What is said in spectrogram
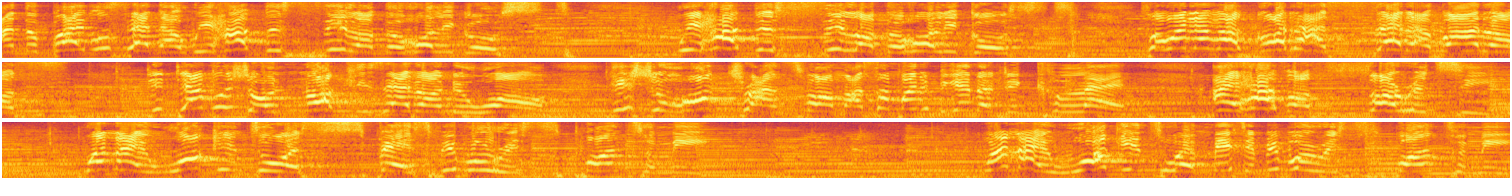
And the Bible said that we have the seal of the Holy Ghost. We have the seal of the Holy Ghost. So whatever God has said about us, the devil should knock his head on the wall. He should hold transformer. Somebody begin to declare, I have authority. When I walk into a space, people respond to me. When I walk into a meeting, people respond to me.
